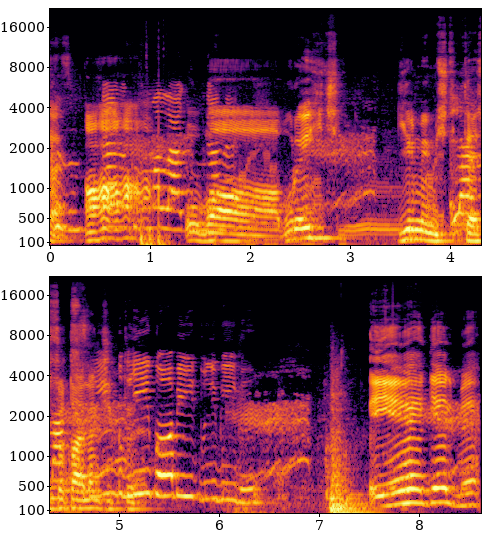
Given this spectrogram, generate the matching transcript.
kızım. Aha aha aha. Oba. Buraya hiç girmemiştik. Testo Taylan çıktı. bili bobi bili bili. Ee gelme.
